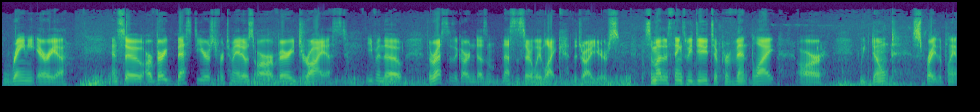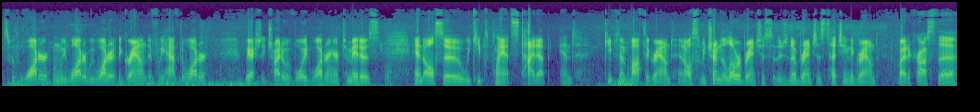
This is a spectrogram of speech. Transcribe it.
rainy area and so our very best years for tomatoes are our very driest even though the rest of the garden doesn't necessarily like the dry years. Some other things we do to prevent blight are we don't spray the plants with water. When we water, we water at the ground if we have to water. We actually try to avoid watering our tomatoes and also we keep the plants tied up and keep them off the ground and also we trim the lower branches so there's no branches touching the ground. Right across the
